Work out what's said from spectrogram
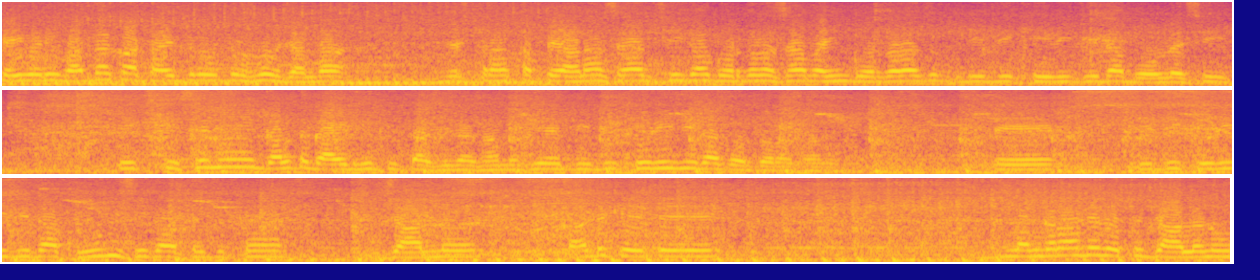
ਕਈ ਵਾਰੀ ਵਾਧਾ ਘਾਟਾ ਇੱਧਰ ਉੱਧਰ ਹੋ ਜਾਂਦਾ। ਜਿਸ ਤਰ੍ਹਾਂ ਤਪਿਆਣਾ ਸਾਹਿਬ ਸੀਗਾ, ਗੁਰਦੁਆਰਾ ਸਾਹਿਬ, ਅਸੀਂ ਗੁਰਦੁਆਰਾ ਸਾਹਿਬ ਬੀਬੀ ਖੀਵੀ ਜੀ ਦਾ ਬੋਲ ਰਹੇ ਸੀ। ਕਿ ਕਿਸੇ ਨੇ ਗਲਤ ਗਾਈਡ ਵੀ ਕੀਤਾ ਸੀਗਾ ਸਾਨੂੰ ਕਿ ਇਹ ਬੀਬੀ ਖੀਵੀ ਜੀ ਦਾ ਗੁਰਦੁਆਰਾ ਸਾਹਿਬ ਤੇ ਬੀਬੀ ਖੀਰੀ ਜੀ ਦਾ ਖੂਹ ਵੀ ਸੀਗਾ ਉੱਥੇ, ਜਿੱਥੋਂ ਜਲ ਕੱਢ ਕੇ ਤੇ ਲੰਗਰਾਂ ਦੇ ਵਿੱਚ ਜਲ ਨੂੰ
